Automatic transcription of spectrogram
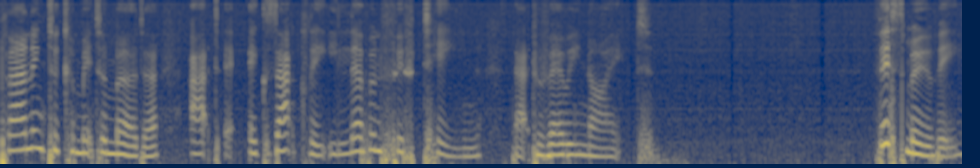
planning to commit a murder at exactly 11:15 that very night. This movie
